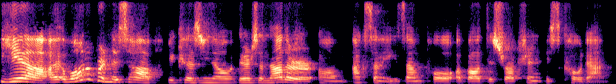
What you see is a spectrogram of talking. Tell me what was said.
Yeah, I want to bring this up because, you know, there's another um, excellent example about disruption is Kodak.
